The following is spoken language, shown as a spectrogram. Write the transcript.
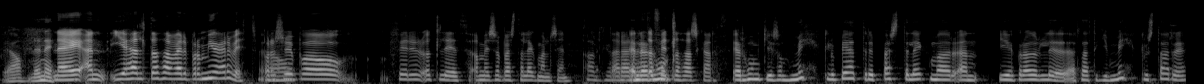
Já, nei, nei. Nei, en ég held að það væri bara mjög erfitt. Bara Já. svipa á fyrir öll lið að missa besta leikmann sinn. Það er er erfitt að fylla það skarð. Er hún ekki samt miklu betri besti leikmaður en í ykkur öðru liði? Er þetta ekki miklu starri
